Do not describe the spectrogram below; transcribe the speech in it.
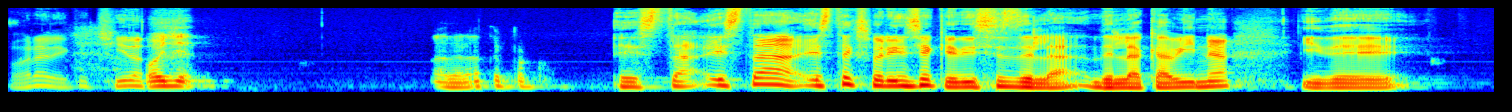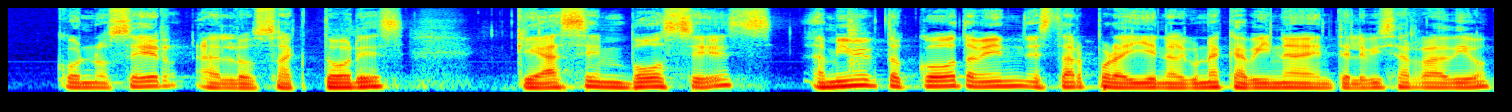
Órale, qué chido. Oye, adelante Paco. Esta, esta, esta experiencia que dices de la, de la cabina y de conocer a los actores que hacen voces. A mí me tocó también estar por ahí en alguna cabina en Televisa Radio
